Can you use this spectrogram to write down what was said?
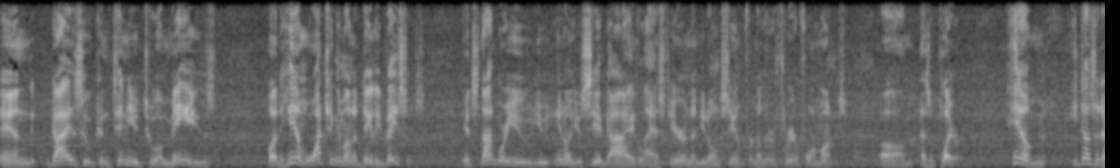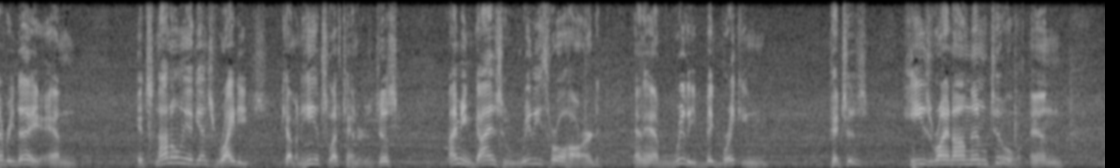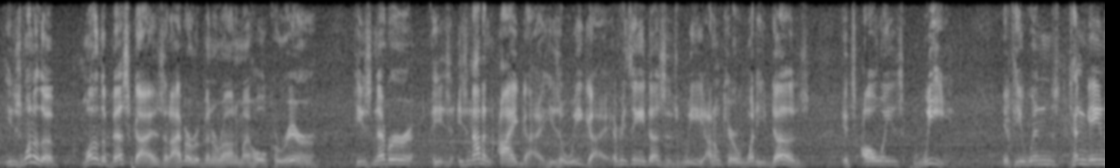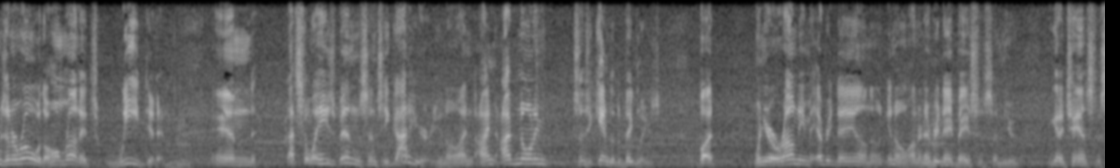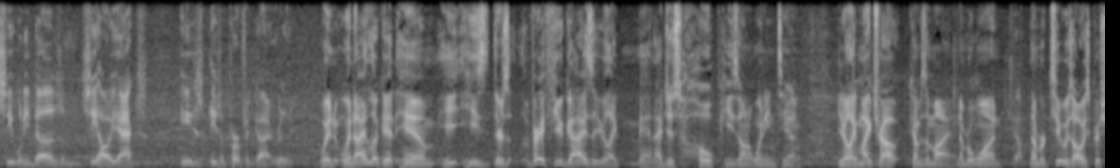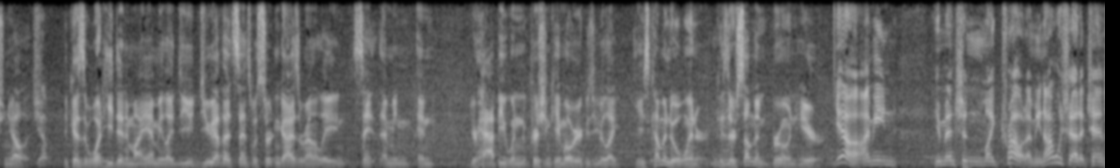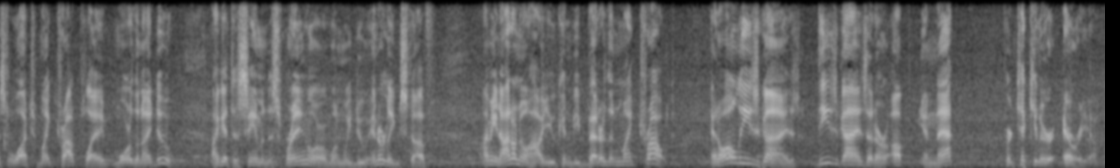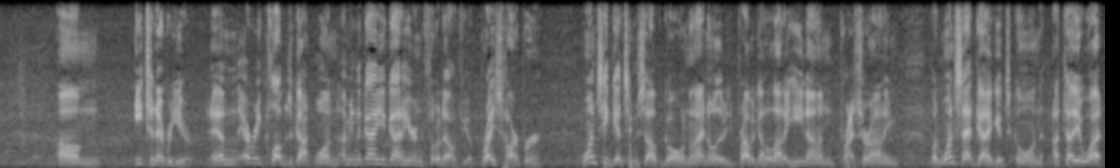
And guys who continue to amaze. But him, watching him on a daily basis, it's not where you, you, you know, you see a guy last year and then you don't see him for another three or four months um, as a player. Him, he does it every day. And it's not only against righties, Kevin. He hits left-handers. Just, I mean, guys who really throw hard and have really big breaking pitches. He's right on them too, and he's one of the one of the best guys that I've ever been around in my whole career. He's never he's he's not an I guy. He's a we guy. Everything he does is we. I don't care what he does. It's always we. If he wins 10 games in a row with a home run, it's we did it. Mm-hmm. And that's the way he's been since he got here. You know, I, I, I've known him since he came to the big leagues. But when you're around him every day on a, you know, on an everyday mm-hmm. basis and you, you get a chance to see what he does and see how he acts, he's, he's a perfect guy, really. When when I look at him, he, he's there's very few guys that you're like, man, I just hope he's on a winning team. You know, like Mike Trout comes to mind, number mm-hmm. one. Yep. Number two is always Christian Yelich. Yep. Because of what he did in Miami. Like, do you do you have that sense with certain guys around the league? I mean, and you're happy when Christian came over here because you're like, he's coming to a winner because mm-hmm. there's something brewing here. Yeah, I mean, you mentioned Mike Trout. I mean, I wish I had a chance to watch Mike Trout play more than I do. I get to see him in the spring or when we do interleague stuff. I mean, I don't know how you can be better than Mike Trout. And all these guys, these guys that are up in that particular area, um, each and every year, and every club's got one. I mean, the guy you got here in Philadelphia, Bryce Harper, once he gets himself going, and I know that he probably got a lot of heat on him, pressure on him, but once that guy gets going, I'll tell you what,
